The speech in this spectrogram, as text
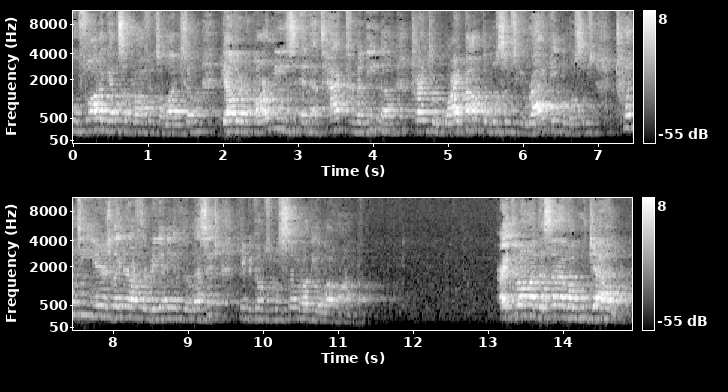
who fought against the Prophet ﷺ, gathered armies and attacked Medina, trying to wipe out the Muslims, eradicate the Muslims. 20 years later, after the beginning of the message, he becomes Muslim, radiallahu anhu. Ikramah, the son of Abu Jahl,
